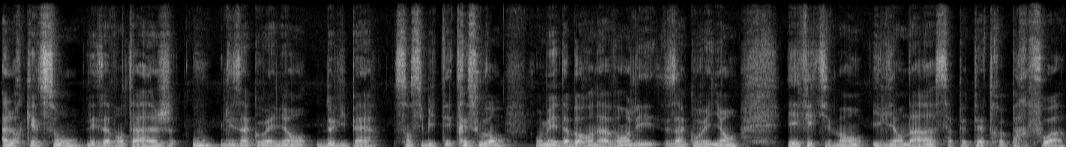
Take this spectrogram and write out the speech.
Alors quels sont les avantages ou les inconvénients de l'hypersensibilité? Très souvent, on met d'abord en avant les inconvénients et effectivement, il y en a. Ça peut être parfois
